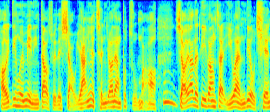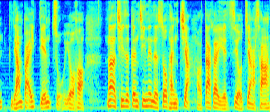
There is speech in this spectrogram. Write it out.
好，一定会面临到水的小压，因为成交量不足嘛，哈，小压的地方在一万六千两百点左右，哈，那其实跟今天的收盘价，好，大概也只有价差，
